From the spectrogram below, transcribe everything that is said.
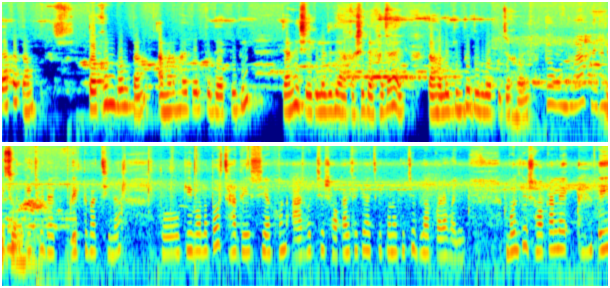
তাকাতাম, তখন বলতাম, আমার ভাই বলতো দেখ দিদি জানিস এগুলো যদি আকাশে দেখা যায় তাহলে কিন্তু দুর্গা পুজো হয়। তো বন্ধুরা এখানে কিন্তু কিছুই দেখ- দেখতে পাচ্ছি না। তো কি বলতো ছাদে এসছি এখন। আর হচ্ছে সকাল থেকে আজকে কোনো কিছু ব্লগ করা হয়নি। বলতে সকালে এই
